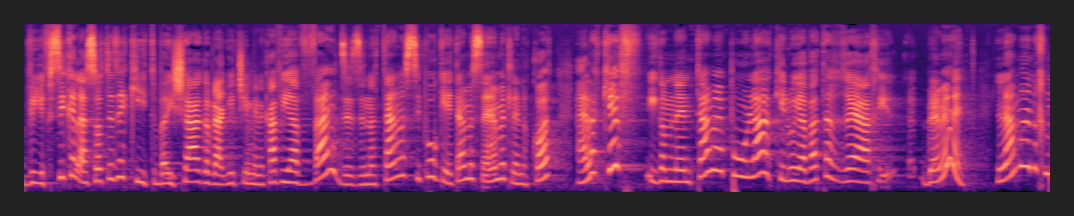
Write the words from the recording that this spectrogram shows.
והיא הפסיקה לעשות את זה כי היא התביישה אגב להגיד שהיא מנקה, והיא אהבה את זה, זה נתן לה סיפור, כי היא הייתה מסיימת לנקות, היה לה כיף, היא גם נהנתה מהפעולה, כאילו היא אהבה את הריח, היא... באמת. למה אנחנו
